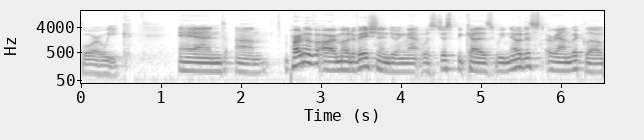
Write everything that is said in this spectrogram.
for a week. And um, part of our motivation in doing that was just because we noticed around Wicklow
